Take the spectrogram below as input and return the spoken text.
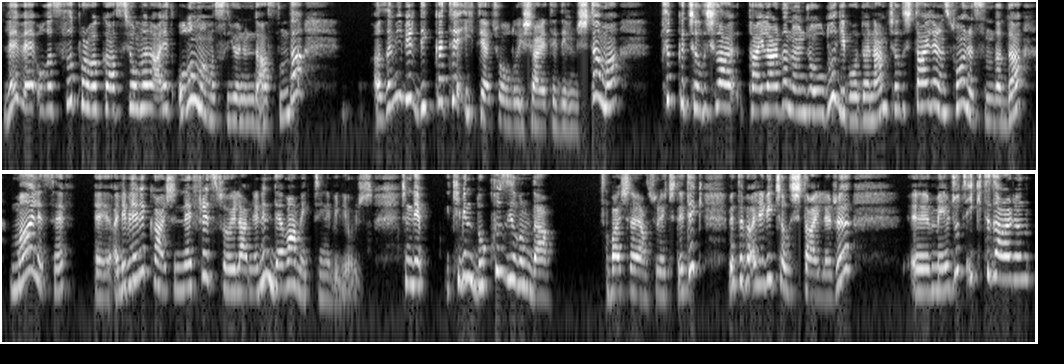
ile ve olası provokasyonlara alet olunmaması yönünde aslında azami bir dikkate ihtiyaç olduğu işaret edilmişti ama tıpkı çalıştaylardan önce olduğu gibi o dönem çalıştayların sonrasında da maalesef e, Alevilere karşı nefret söylemlerinin devam ettiğini biliyoruz. Şimdi 2009 yılında başlayan süreç dedik ve tabi Alevi çalıştayları e, mevcut iktidarın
